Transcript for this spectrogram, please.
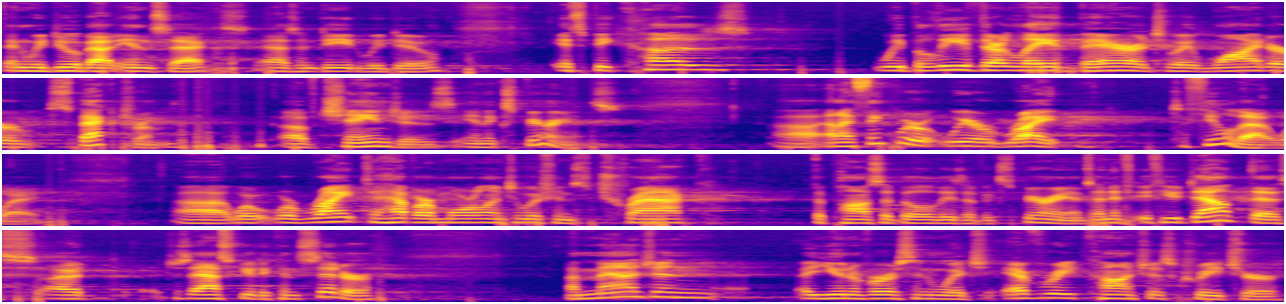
than we do about insects, as indeed we do, it's because we believe they're laid bare to a wider spectrum of changes in experience. Uh, and I think we're, we're right to feel that way. Uh, we're, we're, right to have our moral intuitions track the possibilities of experience. And if, if you doubt this, I would just ask you to consider imagine a universe in which every conscious creature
